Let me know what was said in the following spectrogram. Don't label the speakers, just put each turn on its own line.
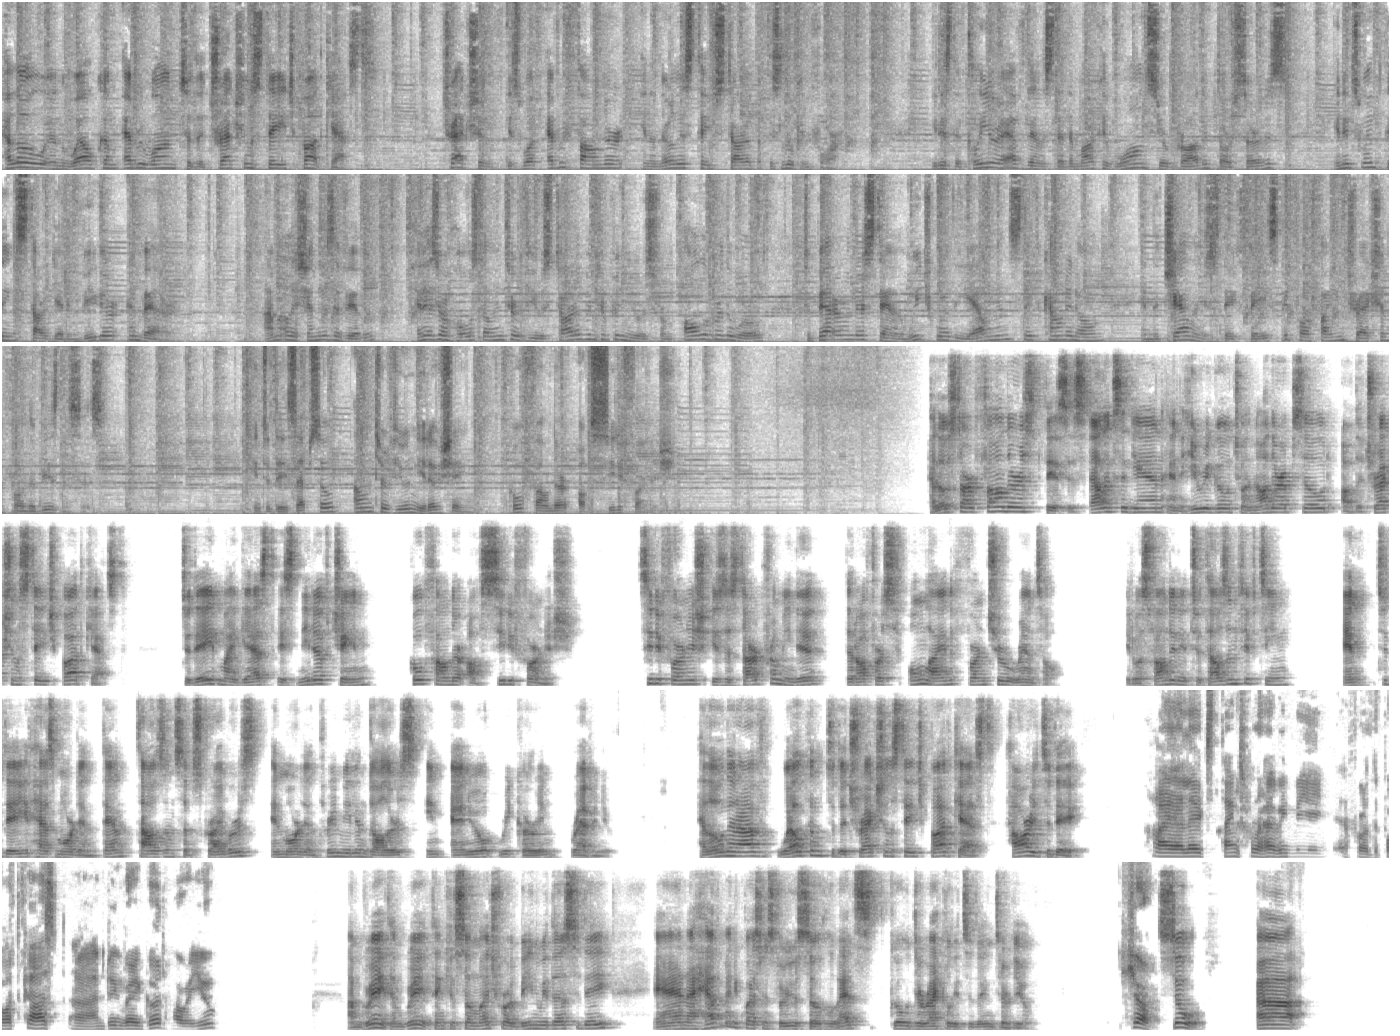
Hello and welcome everyone to the Traction Stage podcast. Traction is what every founder in an early stage startup is looking for. It is the clear evidence that the market wants your product or service, and it's when things start getting bigger and better. I'm Alexandre Azevedo, and as your host, I'll interview startup entrepreneurs from all over the world to better understand which were the elements they've counted on and the challenges they faced before finding traction for their businesses. In today's episode, I'll interview Nirav Jain, co-founder of City Furnish. Hello, Start Founders. This is Alex again, and here we go to another episode of the Traction Stage podcast. Today, my guest is Nirav Jain, co-founder of City Furnish. City Furnish is a startup from India that offers online furniture rental. It was founded in 2015 and today it has more than 10,000 subscribers and more than $3 million in annual recurring revenue. Hello, Nirav. Welcome to the Traction Stage podcast. How are you today?
Hi, Alex. Thanks for having me for the podcast. Uh, I'm doing very good. How are you?
I'm great. I'm great. Thank you so much for being with us today. And I have many questions for you, so let's go directly to the interview.
Sure.
So, uh,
